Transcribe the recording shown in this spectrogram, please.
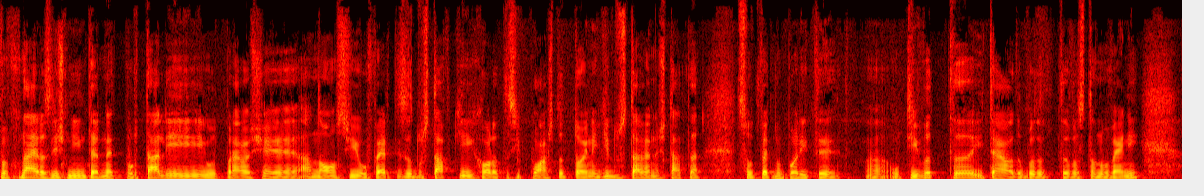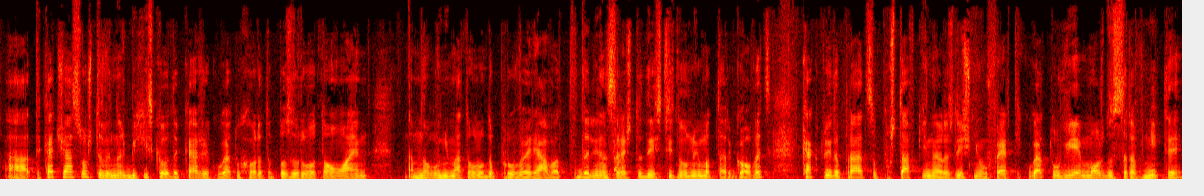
в най-различни интернет портали отправяше анонси и оферти за доставки, хората си плащат, той не ги доставя нещата, съответно парите а, отиват а, и трябва да бъдат възстановени. А, така че аз още веднъж бих искал да кажа, когато хората пазаруват онлайн, много внимателно да проверяват дали на среща действително има търговец, както и да правят съпоставки на различни оферти. Когато вие може да сравните,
